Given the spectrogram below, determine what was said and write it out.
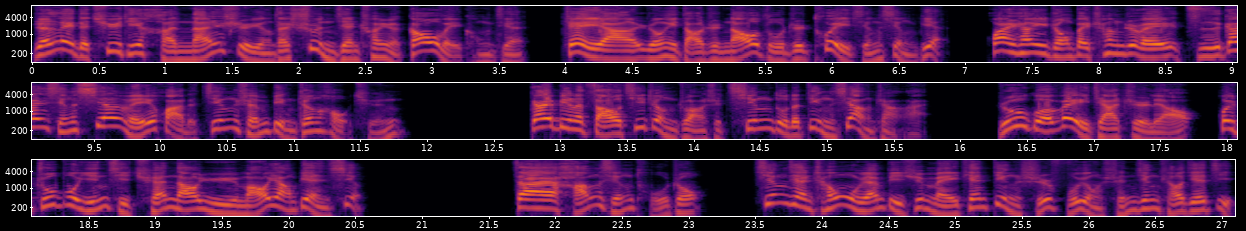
人类的躯体很难适应在瞬间穿越高维空间。这样容易导致脑组织退行性变，患上一种被称之为子干型纤维化的精神病症候群。该病的早期症状是轻度的定向障碍，如果未加治疗，会逐步引起全脑羽毛样变性。在航行途中，星舰乘务员必须每天定时服用神经调节剂，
